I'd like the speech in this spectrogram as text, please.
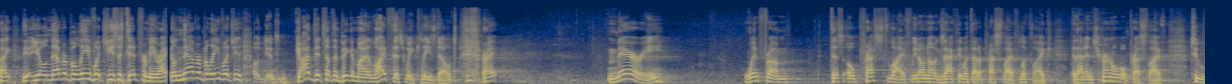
Like, you'll never believe what Jesus did for me, right? You'll never believe what Jesus, oh, God did something big in my life this week. Please don't, right? Mary went from this oppressed life, we don't know exactly what that oppressed life looked like, that internal oppressed life, to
